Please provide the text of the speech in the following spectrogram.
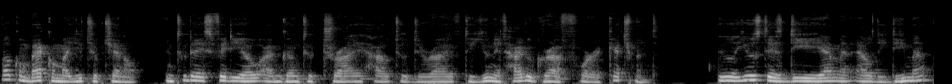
Welcome back on my YouTube channel. In today's video I'm going to try how to derive the unit hydrograph for a catchment. We will use this DEM and LDD map.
